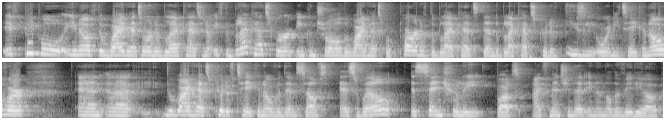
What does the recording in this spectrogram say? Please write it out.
if people, you know, if the white hats or the black hats, you know, if the black hats were in control, the white hats were part of the black hats, then the black hats could have easily already taken over and uh, the white hats could have taken over themselves as well essentially but i've mentioned that in another video.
